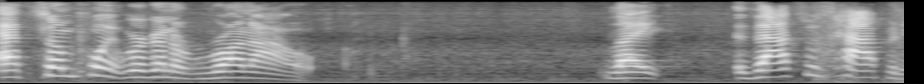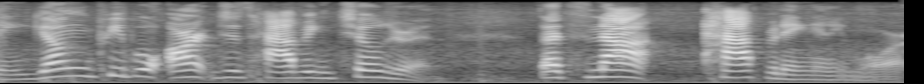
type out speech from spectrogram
at some point we're going to run out. Like that's what's happening. Young people aren't just having children. That's not happening anymore.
